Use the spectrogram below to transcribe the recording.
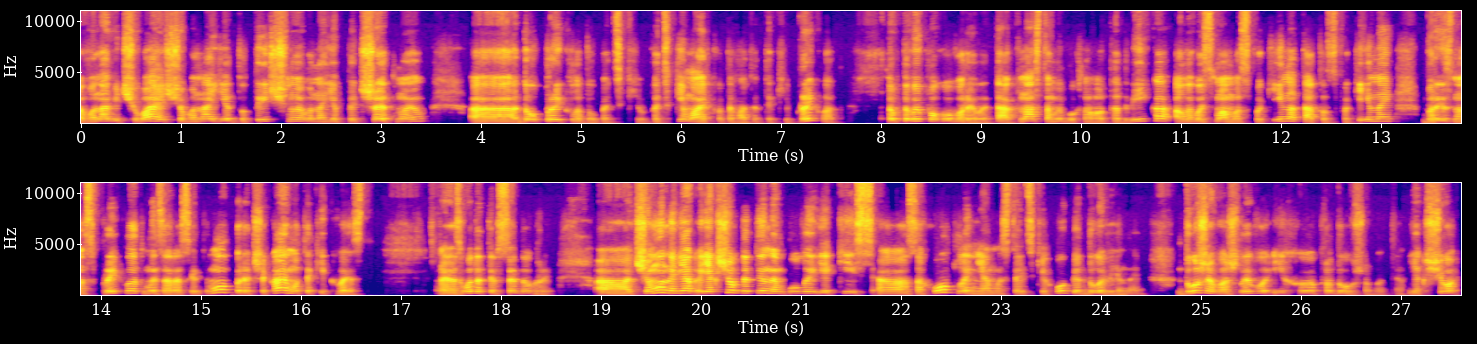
е, вона відчуває, що вона є дотичною, вона є причетною е, до прикладу батьків. Батьки мають подавати такий приклад. Тобто ви поговорили, так, в нас там вибухнула та двійка, але ось мама спокійна, тато спокійний, бери з нас приклад, ми зараз йдемо, перечекаємо такий квест. Е, зводити все до гри. Чому не якщо в дитини були якісь е, захоплення, мистецькі хобі до війни, дуже важливо їх е, продовжувати. Якщо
